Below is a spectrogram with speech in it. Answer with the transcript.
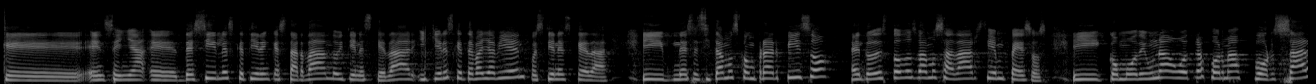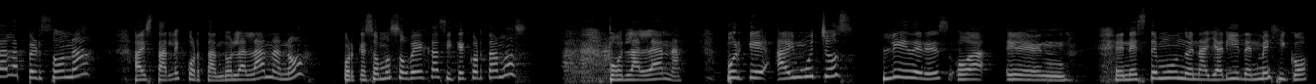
que enseña, eh, decirles que tienen que estar dando y tienes que dar y quieres que te vaya bien, pues tienes que dar. Y necesitamos comprar piso, entonces todos vamos a dar 100 pesos. Y como de una u otra forma forzar a la persona a estarle cortando la lana, ¿no? Porque somos ovejas y ¿qué cortamos? Por la lana. Porque hay muchos líderes o en en este mundo, en Nayarit, en México,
